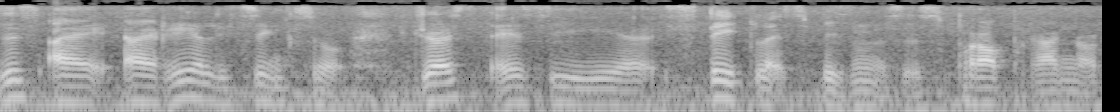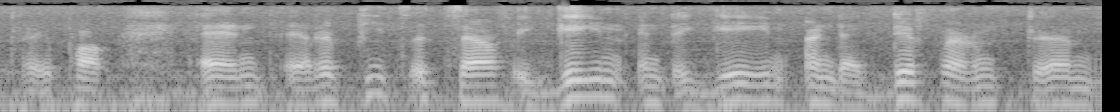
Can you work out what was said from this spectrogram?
This, I, I really think so. Just as the uh, stateless business is proper at notre epoch and uh, repeats itself again and again under different um,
